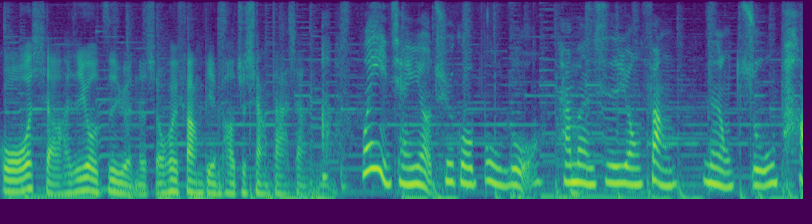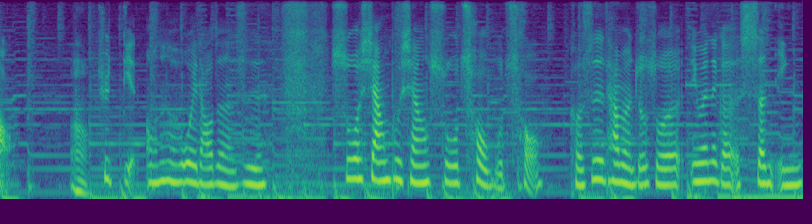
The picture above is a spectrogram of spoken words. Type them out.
国小还是幼稚园的时候会放鞭炮，就像大象一样。我以前有去过部落，他们是用放那种竹炮，嗯，去点哦，那个味道真的是说香不香，说臭不臭。可是他们就说，因为那个声音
